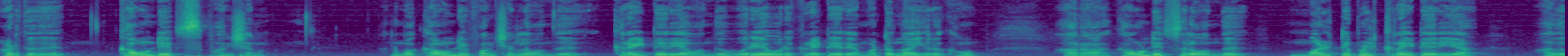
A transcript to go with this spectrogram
அடுத்தது கவுண்ட் இஃப்ஸ் ஃபங்க்ஷன் நம்ம கவுண்ட் ஃபங்க்ஷனில் வந்து க்ரைட்டேரியா வந்து ஒரே ஒரு க்ரைட்டேரியா மட்டும்தான் இருக்கும். ஆனால் கவுண்டிப்ஸில் வந்து மல்டிபிள் க்ரைட்டேரியா அதை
